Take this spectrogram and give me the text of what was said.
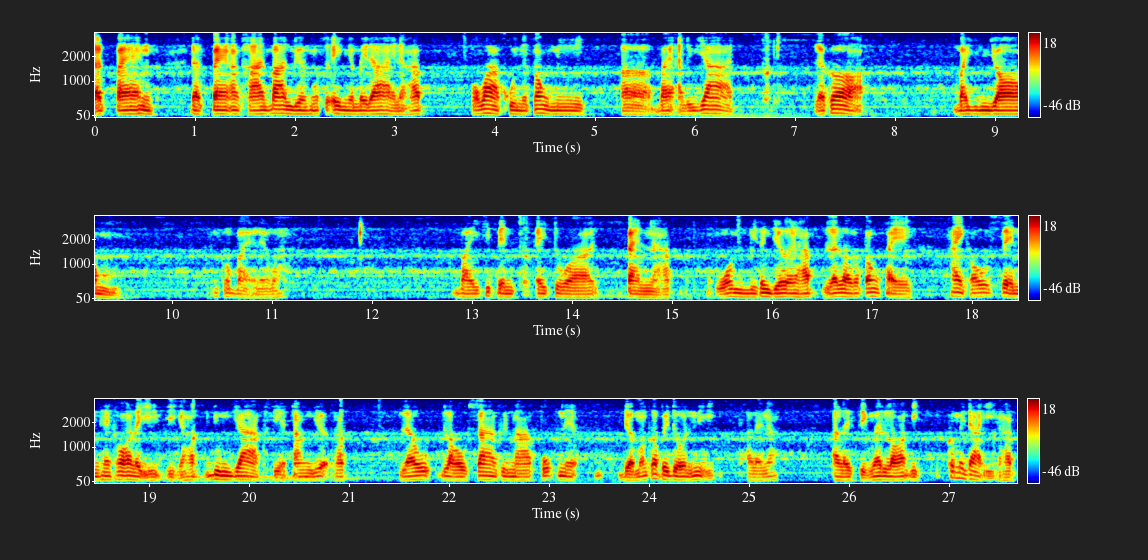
ดัดแปลง ดัดแปลงอาคารบ้านเรือนของตัวเองยังไม่ได้นะครับ เพราะว่าคุณจะต้องมีใบอนุญาต แล้วก็ใบยินยอม แล้วก็ใบอะไรวะใบที่เป็นไอตัวแปลนนะครับโอ้โหมันมีตั้งเยอะนะครับ แล้วเราก็ต้องไป ให้เขาเซ็นให้เขาอะไรอีกอีกครับ ยุ่งยากเสียตังค์เยอะครับ แล้วเราสร้างขึ้นมาปุ๊บเนี่ย เดี๋ยวมันก็ไปโดนนี่อีกอะไรนะอะไรสิ่งแวดล้อมอีกก็ไม่ได้อีกครับ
